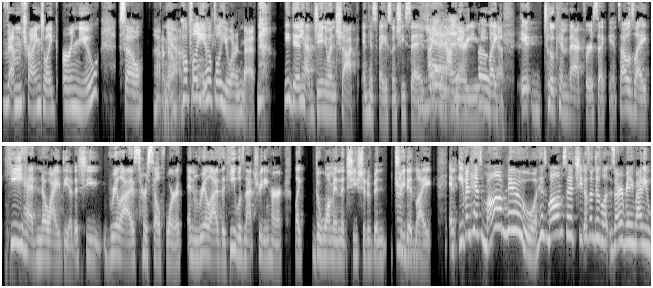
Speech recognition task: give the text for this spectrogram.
them trying to like earn you. So I don't know. Yeah. Hopefully, hopefully you learned that. He did he, have genuine shock in his face when she said, yes. I cannot marry you. Oh, like it took him back for a second. So I was like, he had no idea that she realized her self worth and realized that he was not treating her like the woman that she should have been treated mm-hmm. like. And even his mom knew. His mom said she doesn't deserve anybody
